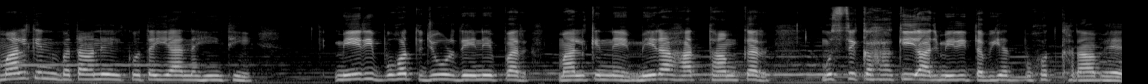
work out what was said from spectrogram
मालकिन बताने को तैयार नहीं थी। मेरी बहुत ज़ोर देने पर मालकिन ने मेरा हाथ थामकर मुझसे कहा कि आज मेरी तबीयत बहुत ख़राब है।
